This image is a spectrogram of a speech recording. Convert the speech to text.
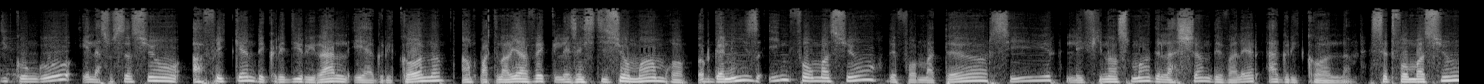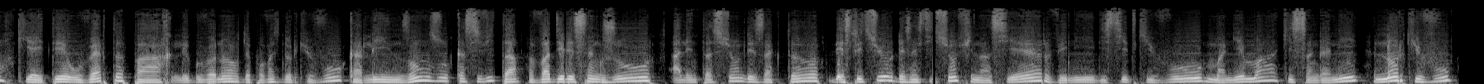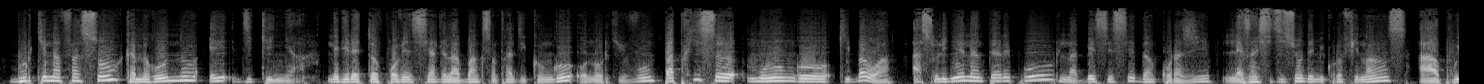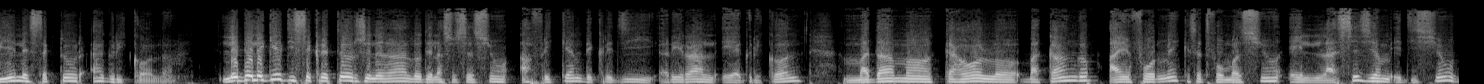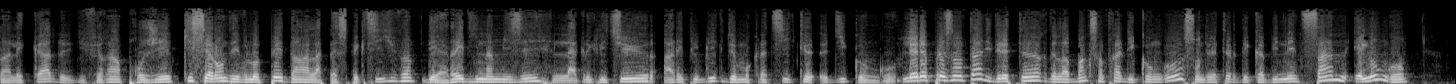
du Congo et l'Association africaine de crédit rural et agricole, en partenariat avec les institutions membres, organisent une formation des formateurs sur les financements de la chaîne des valeurs agricoles. Cette formation, qui a été ouverte par le gouverneur de province de Kivu, Carline Zonzo Kassivita, va durer cinq jours à l'intention des acteurs des structures des institutions financières venues d'ici Kivu, Maniema, Kisangani, Nord Kivu, Burkina Faso, Cameroun et. Le directeur provincial de la Banque centrale du Congo au Nord Kivu, Patrice Moulongo Kibawa, a souligné l'intérêt pour la BCC d'encourager les institutions de microfinance à appuyer les secteurs agricoles. Le délégué du secrétaire général de l'Association africaine de crédit rural et agricole, Madame Carole Bakang, a informé que cette formation est la 16e édition dans le cadre de différents projets qui seront développés dans la perspective de redynamiser l'agriculture en République démocratique du Congo. Les représentants du directeur de la Banque centrale du Congo, son directeur de cabinet San Elongo,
